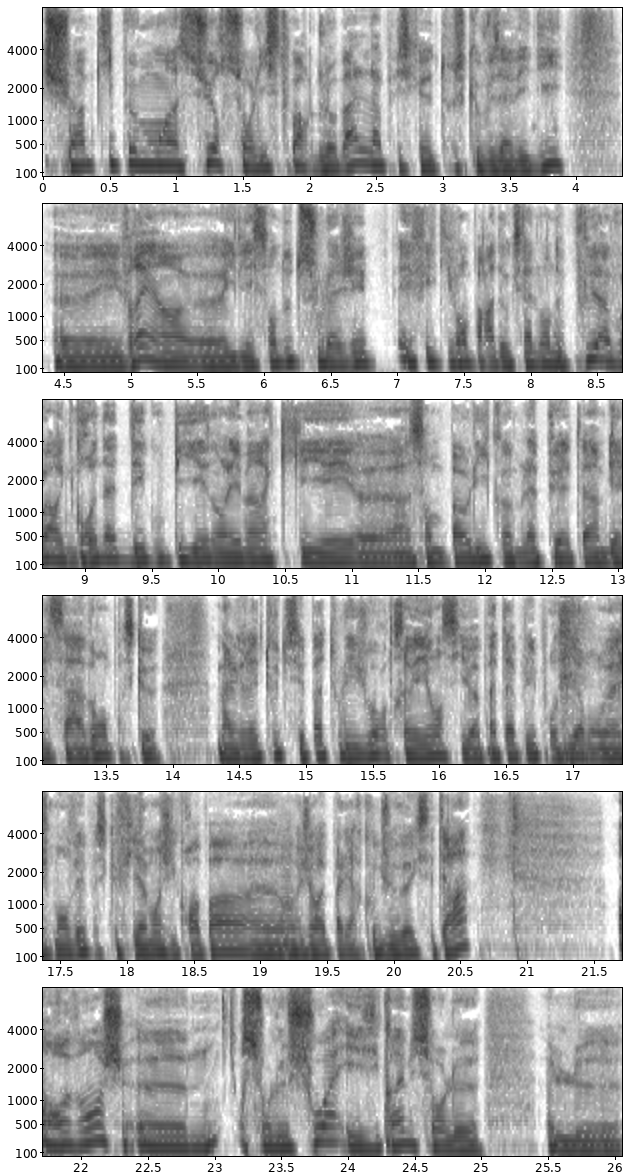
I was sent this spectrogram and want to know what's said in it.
Je suis un petit peu moins sûr sur l'histoire globale là, puisque tout ce que vous avez dit euh, est vrai. Hein, euh, il est sans doute soulagé, effectivement, paradoxalement, de plus avoir une grenade dégoupillée dans les mains qui est euh, un Sampaoli comme l'a pu être un Bielsa avant, parce que malgré tout, tu sais pas tous les jours en te réveillant s'il va pas t'appeler pour dire bon ben, je m'en vais parce que finalement j'y crois pas, euh, mmh. j'aurais pas l'air que je veux, etc. En revanche, euh, sur le choix et quand même sur le le,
